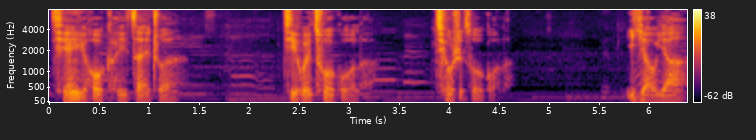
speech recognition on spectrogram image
钱以后可以再赚，机会错过了，就是错过了。一咬牙，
